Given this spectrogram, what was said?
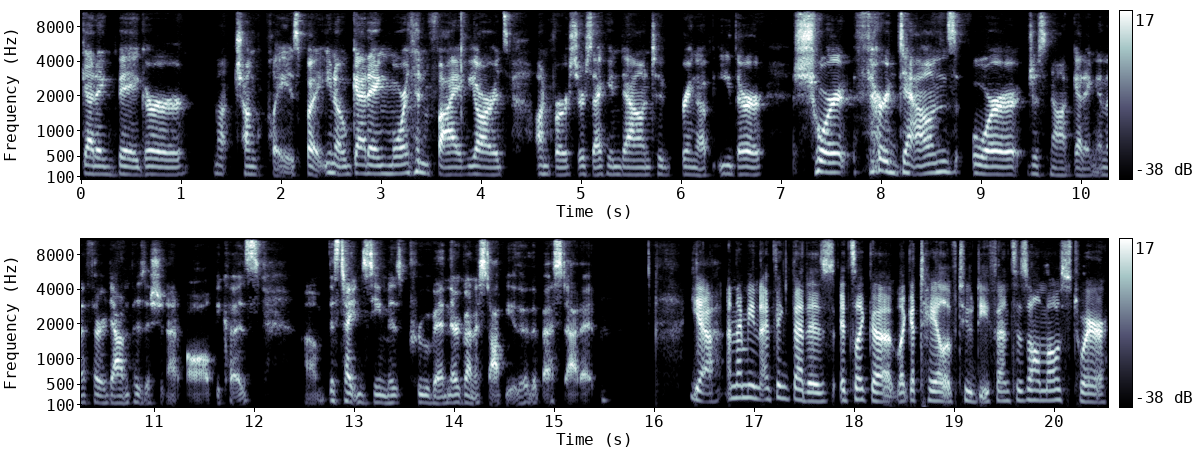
getting bigger not chunk plays but you know getting more than five yards on first or second down to bring up either short third downs or just not getting in the third down position at all because um, this Titans team is proven they're going to stop you. They're the best at it. Yeah, and I mean, I think that is it's like a like a tale of two defenses almost, where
